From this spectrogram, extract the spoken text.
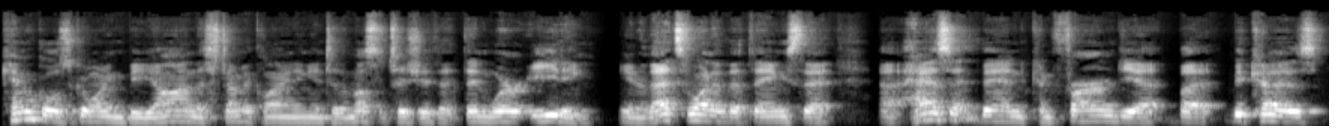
chemicals going beyond the stomach lining into the muscle tissue that then we're eating. You know, that's one of the things that uh, hasn't been confirmed yet, but because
